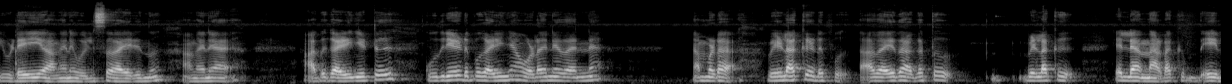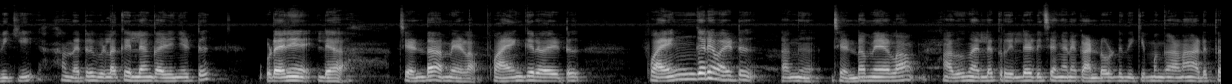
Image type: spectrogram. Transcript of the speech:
ഇവിടെയും അങ്ങനെ ഉത്സവമായിരുന്നു. അങ്ങനെ അത് കഴിഞ്ഞിട്ട് കുതിരയെടുപ്പ് കഴിഞ്ഞ ഉടനെ തന്നെ നമ്മുടെ വിളക്കെടുപ്പ് അതായത് അകത്ത് വിളക്ക് എല്ലാം നടക്കും ദേവിക്ക്. എന്നിട്ട് വിളക്കെല്ലാം കഴിഞ്ഞിട്ട് ഉടനെ ഇല്ല ചെണ്ടമേളം ഭയങ്കരമായിട്ട് ഭയങ്കരമായിട്ട് അങ്ങ് ചെണ്ടമേളം അത് നല്ല ത്രില്ലടിച്ച് അങ്ങനെ കണ്ടുകൊണ്ട് നിൽക്കുമ്പം കാണാം അടുത്ത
